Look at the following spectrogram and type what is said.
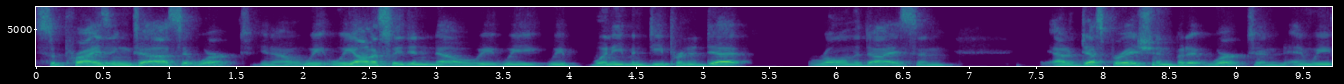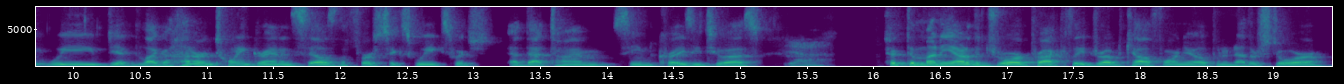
surprising to us, it worked. You know, we we honestly didn't know. We we we went even deeper into debt, rolling the dice, and out of desperation, but it worked. And and we we did like 120 grand in sales the first six weeks, which at that time seemed crazy to us. Yeah. Took the money out of the drawer, practically drove to California, opened another store.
